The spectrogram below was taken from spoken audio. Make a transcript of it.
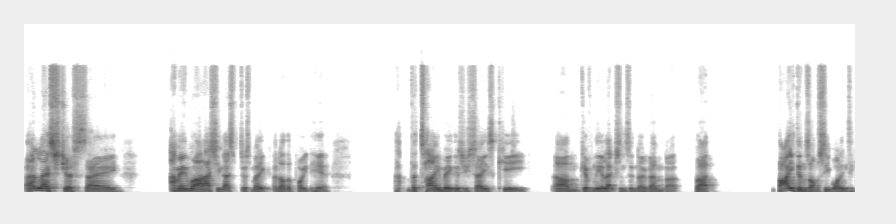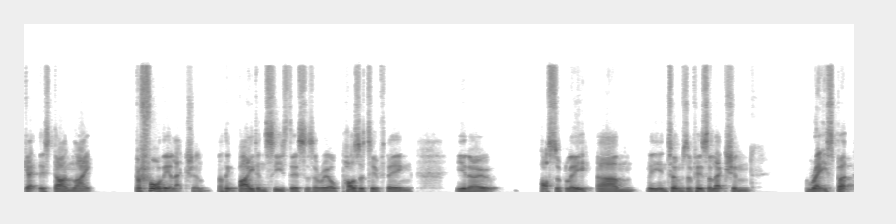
And let's just say, I mean, well, actually, let's just make another point here. The timing, as you say, is key, um, given the elections in November. But Biden's obviously wanting to get this done like before the election. I think Biden sees this as a real positive thing, you know, possibly um, in terms of his election race. But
